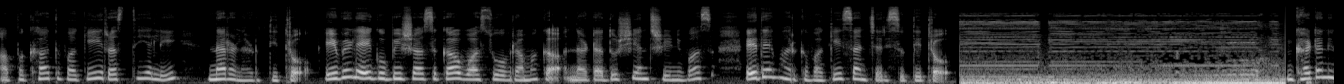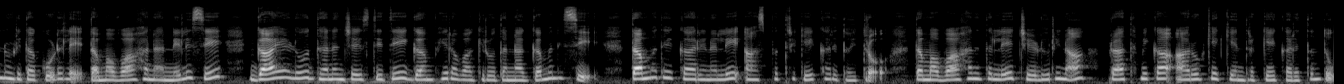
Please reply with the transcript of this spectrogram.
ಅಪಘಾತವಾಗಿ ರಸ್ತೆಯಲ್ಲಿ ನರಳಾಡುತ್ತಿದ್ರು. ಈ ವೇಳೆ ಗುಬ್ಬಿ ಶಾಸಕ ವಾಸು ಅವರ ಮಗ ನಟ ದುಷ್ಯಂತ್ ಶ್ರೀನಿವಾಸ್ ಎದೆ ಮಾರ್ಗವಾಗಿ ಸಂಚರಿಸುತ್ತಿದ್ರು. ಘಟನೆ ನುಡಿದ ಕೂಡಲೇ ತಮ್ಮ ವಾಹನ ನಿಲ್ಲಿಸಿ ಗಾಯಾಳು ಧನಂಜಯ ಸ್ಥಿತಿ ಗಂಭೀರವಾಗಿರುವುದನ್ನು ಗಮನಿಸಿ ತಮ್ಮದೇ ಕಾರಿನಲ್ಲಿ ಆಸ್ಪತ್ರೆಗೆ ಕರೆದೊಯ್ದರು. ತಮ್ಮ ವಾಹನದಲ್ಲೇ ಚೇಳೂರಿನ ಪ್ರಾಥಮಿಕ ಆರೋಗ್ಯ ಕೇಂದ್ರಕ್ಕೆ ಕರೆತಂದು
